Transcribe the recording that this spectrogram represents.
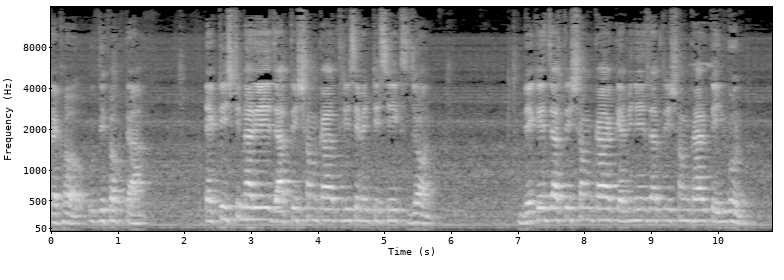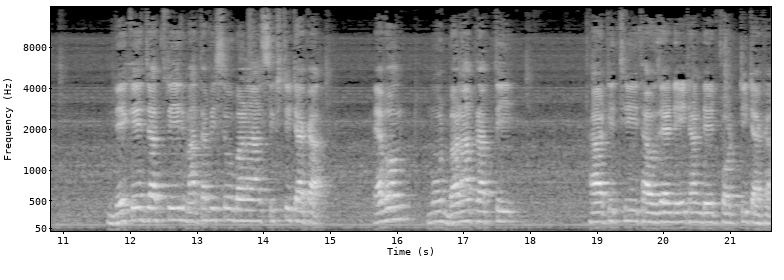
দেখো, উদ্দীপকটা, একটি স্টিমারে যাত্রীর সংখ্যা থ্রি জন। ডেকের যাত্রীর সংখ্যা কেবিনের যাত্রীর সংখ্যার তিন গুণ। ডেকের যাত্রীর মাথাপিছু ভাড়া সিক্সটি টাকা এবং মোট ভাড়া প্রাপ্তি thirty three thousand eight hundred forty টাকা।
